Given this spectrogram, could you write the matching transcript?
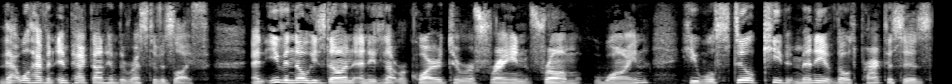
that will have an impact on him the rest of his life. And even though he's done and he's not required to refrain from wine, he will still keep many of those practices,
